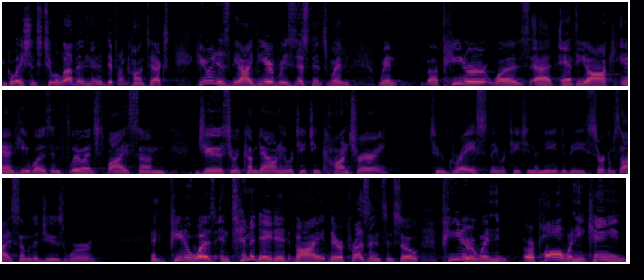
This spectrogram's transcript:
In Galatians 2:11, in a different context, here it is the idea of resistance when, when uh, Peter was at Antioch and he was influenced by some Jews who had come down who were teaching contrary to grace. They were teaching the need to be circumcised, some of the Jews were. And Peter was intimidated by their presence. And so, Peter, when he, or Paul, when he came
